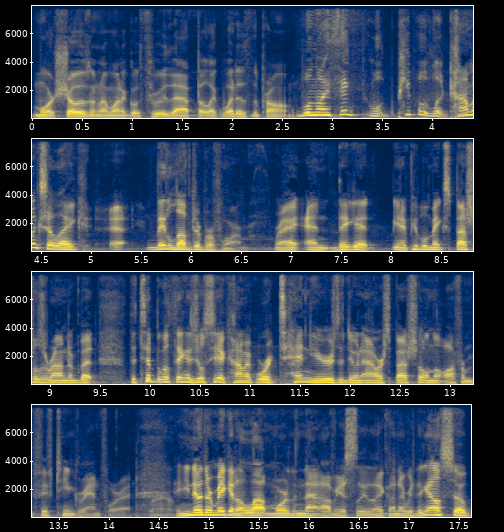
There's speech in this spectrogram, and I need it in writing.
more shows, and I want to go through that. But like, what is the problem? Well, no, I think well, people look. Comics are like uh, they love to perform, right? And they get you know people make specials around them. But the typical thing is you'll see a comic work ten years to do an hour special, and they'll offer them fifteen grand for it. And you know they're making a lot more than that, obviously, like on everything else. So.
